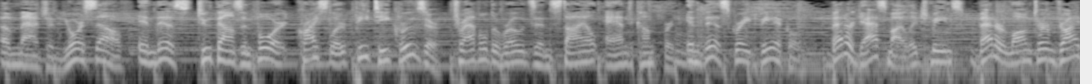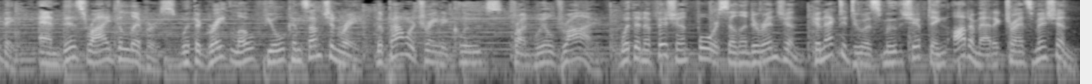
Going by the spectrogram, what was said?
Imagine yourself in this 2004 Chrysler PT Cruiser. Travel the roads in style and comfort in this great vehicle. Better gas mileage means better long-term driving. And this ride delivers with a great low fuel consumption rate. The powertrain includes front-wheel drive with an efficient four-cylinder engine connected to a smooth shifting automatic transmission.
